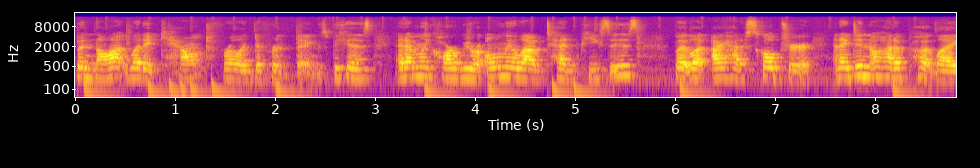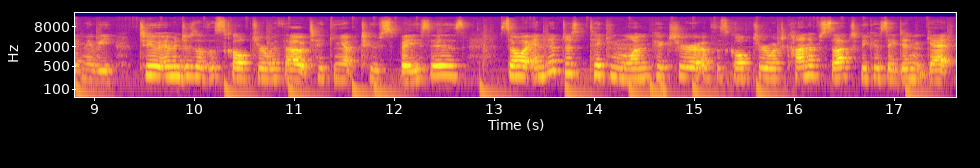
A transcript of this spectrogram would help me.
but not let it count for like different things because at Emily Carr we were only allowed 10 pieces but I had a sculpture and I didn't know how to put like maybe two images of the sculpture without taking up two spaces. So I ended up just taking one picture of the sculpture which kind of sucked because they didn't get,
